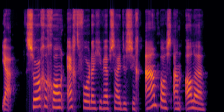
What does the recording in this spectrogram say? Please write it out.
ja, zorg er gewoon echt voor dat je website dus zich aanpast aan alle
